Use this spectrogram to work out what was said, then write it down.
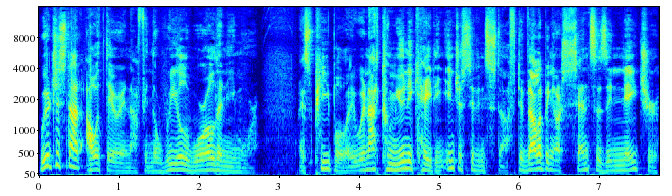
We're just not out there enough in the real world anymore. As people, eh, we're not communicating, interested in stuff, developing our senses in nature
